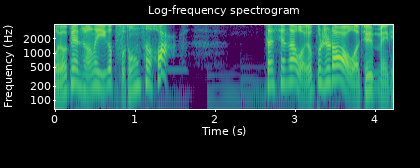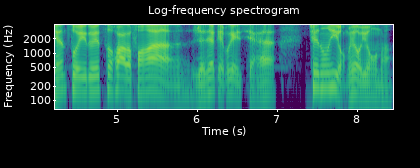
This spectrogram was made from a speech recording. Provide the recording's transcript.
我又变成了一个普通策划。但现在我又不知道，我去每天做一堆策划的方案，人家给不给钱，这东西有没有用呢？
